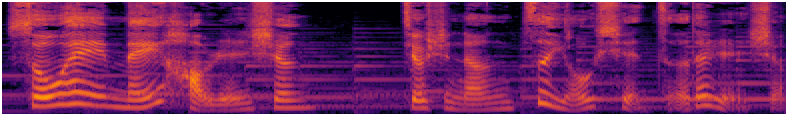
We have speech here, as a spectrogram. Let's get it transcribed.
所谓美好人生，就是能自由选择的人生。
